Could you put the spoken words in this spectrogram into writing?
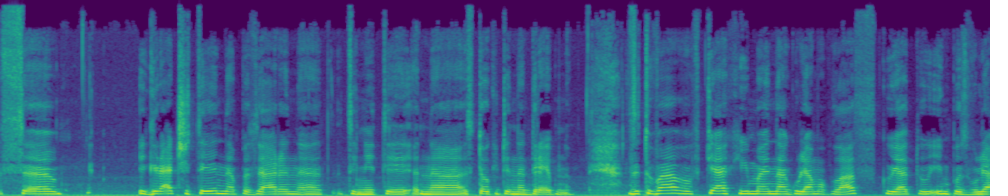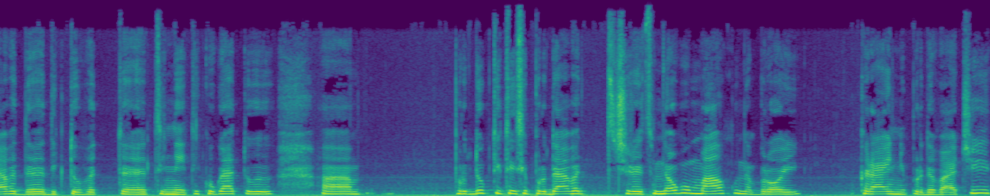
са играчите на пазара на цените на стоките на дребно. Затова в тях има една голяма власт, която им позволява да диктуват цените. Когато а, продуктите се продават чрез много малко наброй крайни продавачи.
